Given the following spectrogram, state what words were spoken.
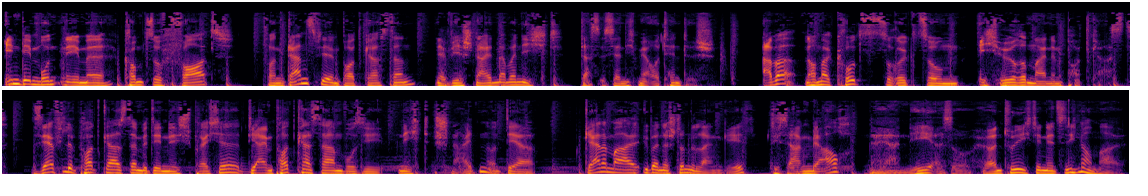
in den Mund nehme, kommt sofort von ganz vielen Podcastern, ja, wir schneiden aber nicht. Das ist ja nicht mehr authentisch. Aber nochmal kurz zurück zum Ich höre meinem Podcast. Sehr viele Podcaster, mit denen ich spreche, die einen Podcast haben, wo sie nicht schneiden und der gerne mal über eine Stunde lang geht, die sagen mir auch, naja, nee, also hören tue ich den jetzt nicht nochmal.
